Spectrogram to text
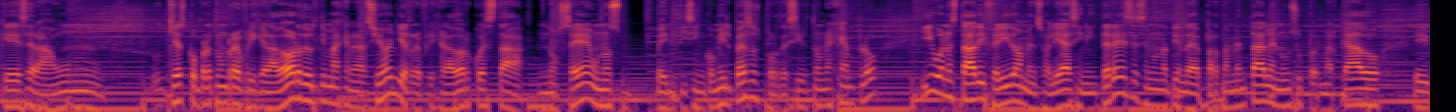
¿qué será? Un, quieres comprarte un refrigerador de última generación y el refrigerador cuesta, no sé, unos 25 mil pesos, por decirte un ejemplo. Y bueno, está diferido a mensualidades sin intereses en una tienda departamental, en un supermercado, eh,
